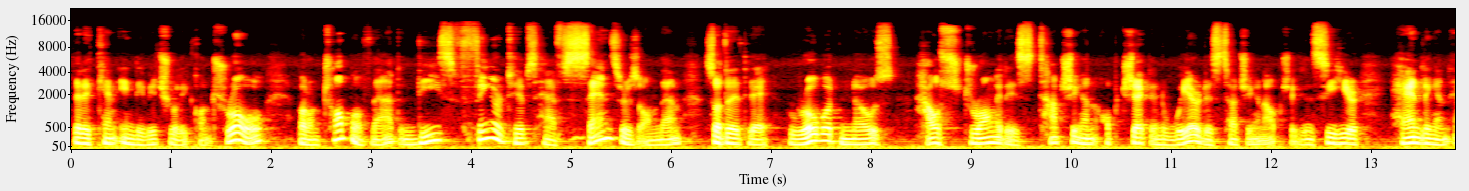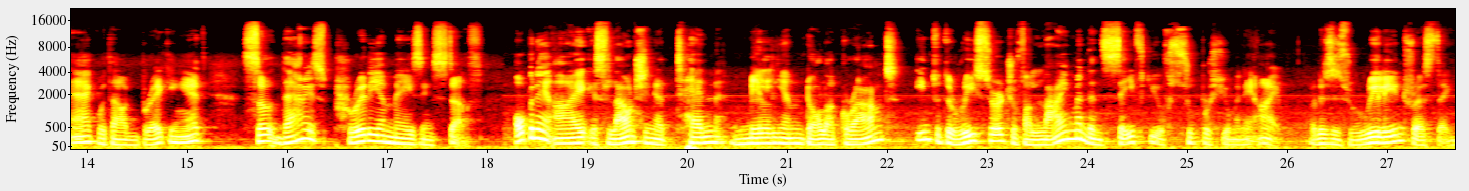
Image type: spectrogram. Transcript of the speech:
that it can individually control, but on top of that, these fingertips have sensors on them so that the robot knows how strong it is touching an object and where it is touching an object. And see here, handling an egg without breaking it. So that is pretty amazing stuff. OpenAI is launching a $10 million grant into the research of alignment and safety of superhuman AI. Now, this is really interesting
